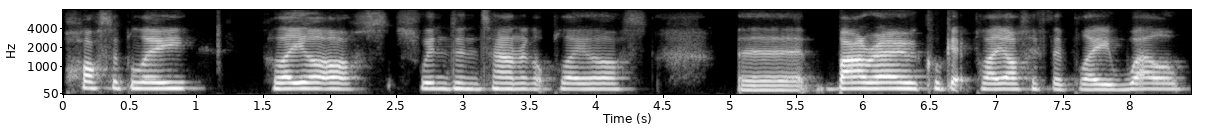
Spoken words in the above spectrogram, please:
possibly playoffs. Swindon Town have got playoffs. Uh Barrow could get playoffs if they play well.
